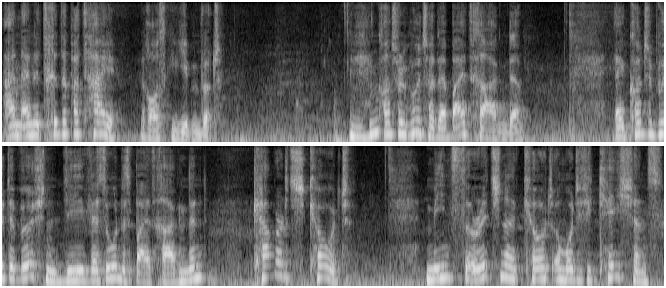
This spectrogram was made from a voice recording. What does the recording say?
an eine dritte Partei rausgegeben wird. Contributor, der Beitragende. Contributor version, die Version des Beitragenden. Coverage code means the original code or modifications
